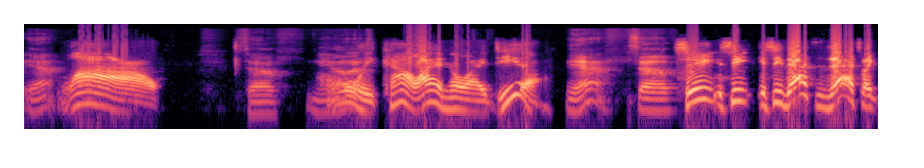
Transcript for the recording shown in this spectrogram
Yeah. Wow. So you know, uh, Holy cow! I had no idea. Yeah. So See, see, you see, that's that's like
